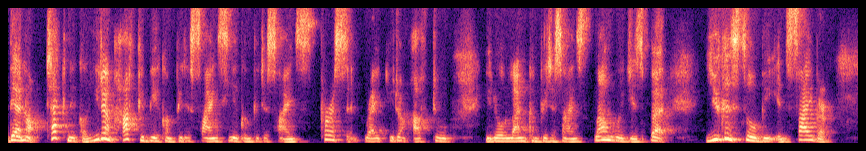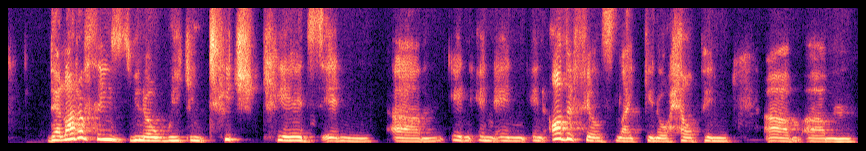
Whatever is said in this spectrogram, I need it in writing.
they're not technical you don't have to be a computer science a computer science person right you don't have to you know learn computer science languages but you can still be in cyber there are a lot of things you know we can teach kids in um, in, in in in other fields like you know helping um, um,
